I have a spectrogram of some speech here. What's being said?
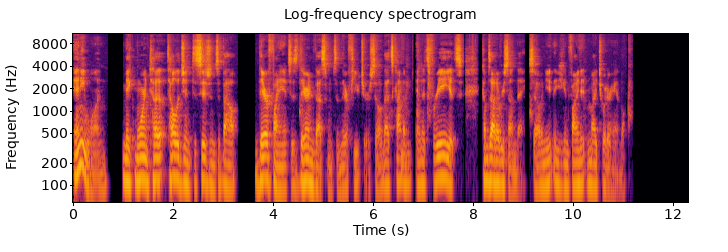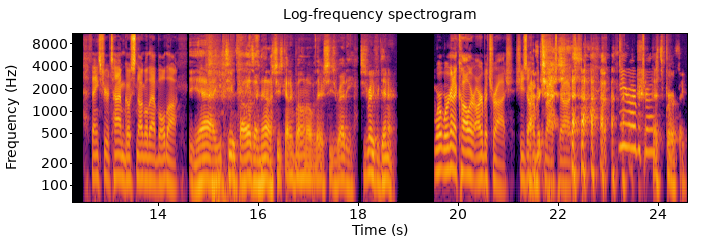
anyone make more inte- intelligent decisions about their finances, their investments, and their future. So that's kind of, and it's free. It's comes out every Sunday. So and you, you can find it in my Twitter handle. Thanks for your time. Go snuggle that bulldog. Yeah, you too, fellas. I know she's got her bone over there. She's ready. She's ready for dinner. We're, we're gonna call her arbitrage. She's arbitrage, arbitrage You're arbitrage. That's perfect.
